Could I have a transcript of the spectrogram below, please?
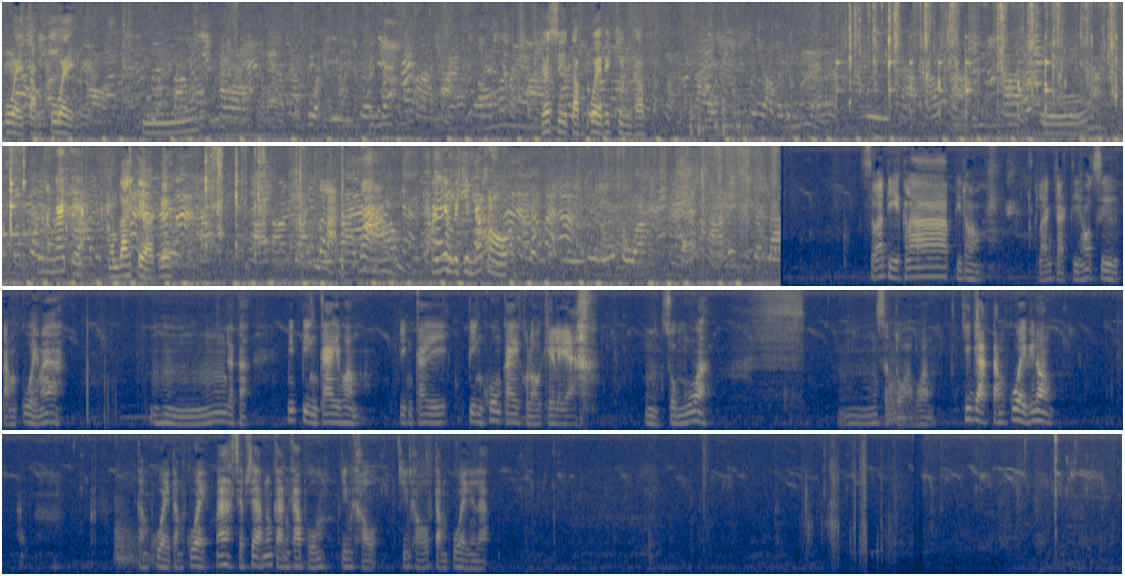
ำกล้วยตำกล้วยอืมเดี๋ยวซื้อตำกล้วยไปกินครับโอ้คือน้ำลายแตกน้ำลายแตกเลยไปเยี่ยมไปกินกับเขาสวัสดีครับ พี่น้อง หลังจากที่เขาซื้อตำกล้วยมา อือหือแล้วก็มีปิ่งไก่พร้อมปิ่งไก่ปิ่งโค้งไก่คลอเคเลียอืมสมงัวอืมสตอพร้อมคิดอยากตำกล้วยพี่น้องตำกล้วยตำกล้วยมาแซ่บๆน้องกันครับ ผมกินเขากินเขาตำกล้วยนี่แหละ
